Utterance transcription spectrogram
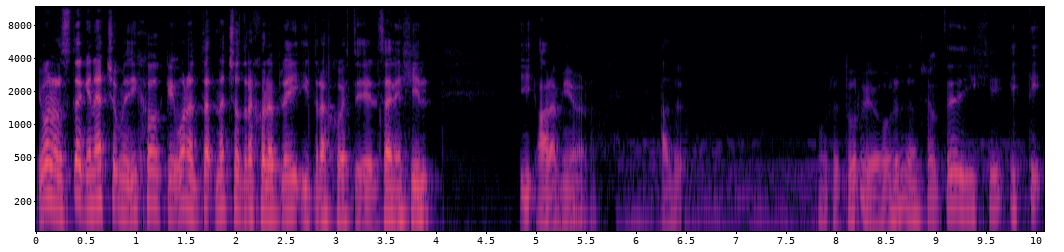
Y bueno, resulta que Nacho me dijo que. Bueno, Nacho trajo la Play y trajo este, el Silent Hill. Y ahora mierda. Ad- Un returbio, boludo. Ya te dije, este,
